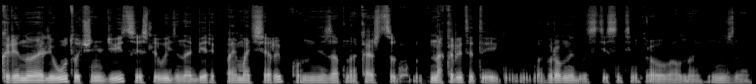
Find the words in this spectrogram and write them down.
коренной алиут очень удивиться, если, выйдя на берег, поймать себе рыбку, он внезапно окажется накрыт этой огромной 20-сантиметровой волной. Ну, Не знаю.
